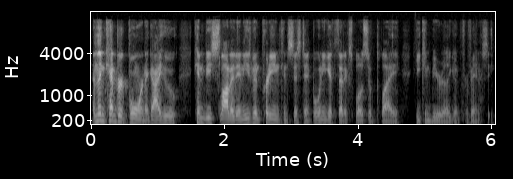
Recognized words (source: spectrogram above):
And then Kendrick Bourne, a guy who can be slotted in. He's been pretty inconsistent, but when he gets that explosive play, he can be really good for fantasy.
